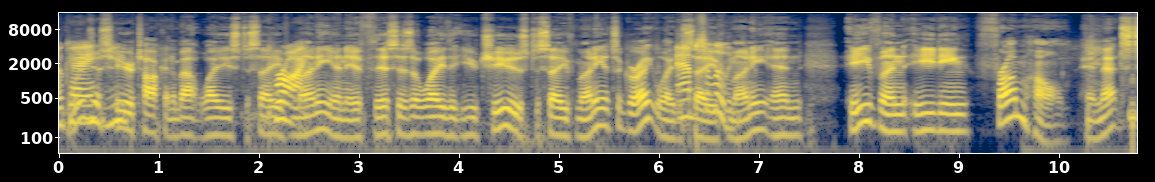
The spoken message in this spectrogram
Okay. We're just you, here talking about ways to save Right. money, and if this is a way that you choose to save money, it's a great way to Absolutely. save money, and even eating from home, and that's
